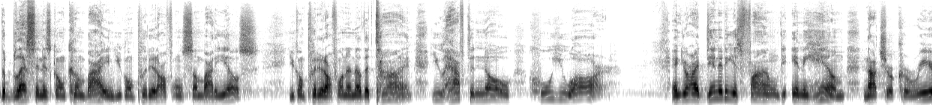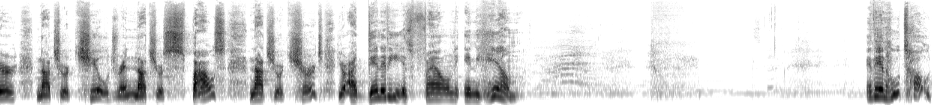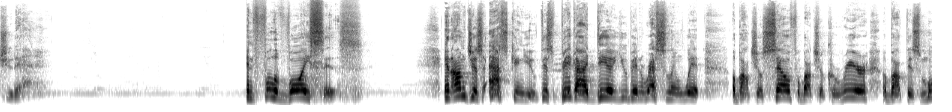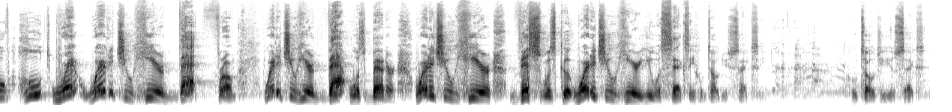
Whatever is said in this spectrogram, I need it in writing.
The blessing is going to come by and you're going to put it off on somebody else. You're going to put it off on another time. You have to know who you are. And your identity is found in Him, not your career, not your children, not your spouse, not your church. Your identity is found in Him. And then who told you that? And full of voices. And I'm just asking you this big idea you've been wrestling with about yourself, about your career, about this move. Who, where, where did you hear that from? Where did you hear that was better? Where did you hear this was good? Where did you hear you was sexy? Who told you sexy? Who told you you sexy?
